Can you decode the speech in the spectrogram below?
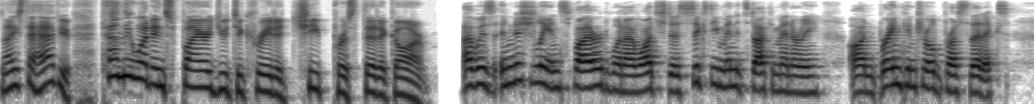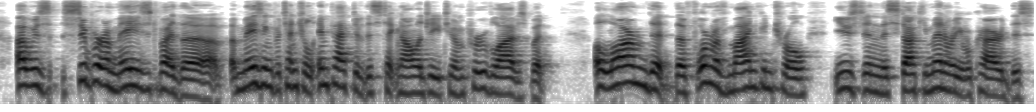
Nice to have you. Tell me what inspired you to create a cheap prosthetic arm. I was initially inspired when I watched a 60 Minutes documentary on brain controlled prosthetics I was super amazed by the amazing potential impact of this technology to improve lives, but alarmed that the form of mind control used in this documentary required this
